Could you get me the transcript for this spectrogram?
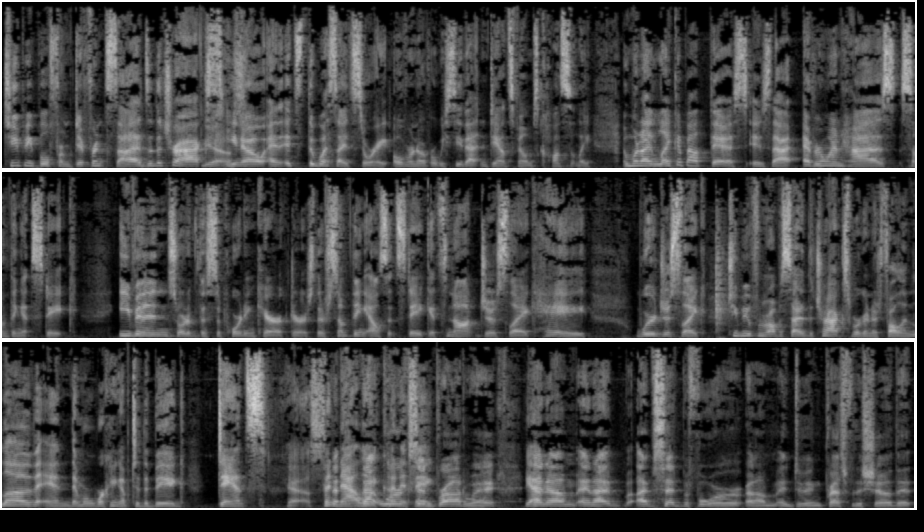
two people from different sides of the tracks, Yes. you know, and it's the West Side Story over and over. We see that in dance films constantly. And what I like about this is that everyone has something at stake. Even sort of the supporting characters, there's something else at stake. It's not just like, hey, we're just like two people from opposite side of the tracks. We're going to fall in love, and then we're working up to the big dance yes. finale that, that kind works of thing. in broadway. Yeah. and um and i i've said before um in doing press for the show that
